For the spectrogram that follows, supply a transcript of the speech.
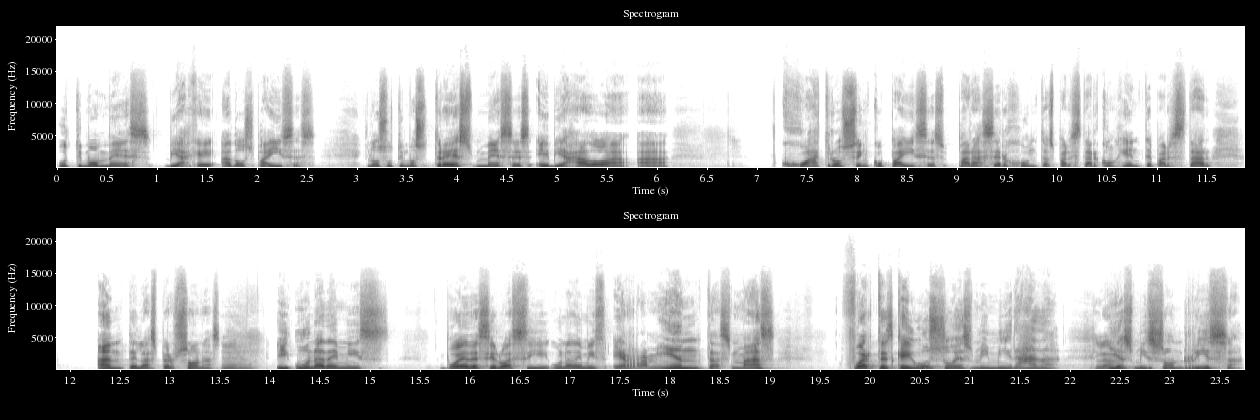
último mes viajé a dos países. En los últimos tres meses he viajado a, cuatro o cinco países para hacer juntas, para estar con gente, para estar ante las personas. Y una de mis, voy a decirlo así, una de mis herramientas más fuertes que uso es mi mirada y es mi sonrisa.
